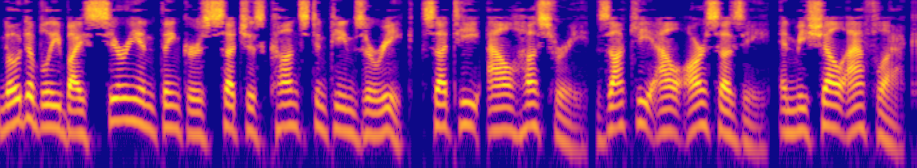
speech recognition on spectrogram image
notably by Syrian thinkers such as Constantine Zureiq, Sati al-Husri, Zaki al-Arsuzi, and Michel Aflaq.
